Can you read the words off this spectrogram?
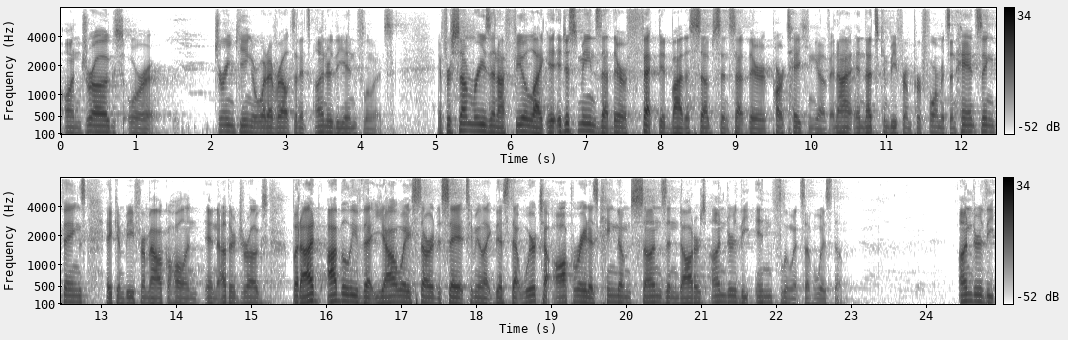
on drugs or drinking or whatever else, and it's under the influence. And for some reason, I feel like it, it, just means that they're affected by the substance that they're partaking of. And, I, and that can be from performance enhancing things, it can be from alcohol and, and other drugs. But I, I believe that Yahweh started to say it to me like this that we're to operate as kingdom sons and daughters under the influence of wisdom under the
